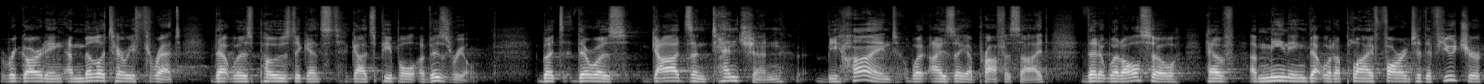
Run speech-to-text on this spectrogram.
regarding a military threat that was posed against God's people of Israel. But there was God's intention behind what Isaiah prophesied, that it would also have a meaning that would apply far into the future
